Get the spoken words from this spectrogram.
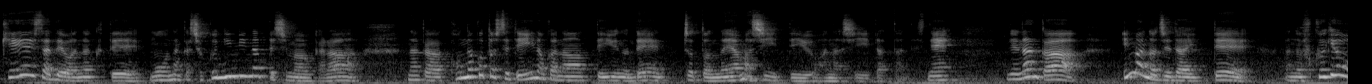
経営者ではなくてもうなんか職人になってしまうからなんかこんなことしてていいのかなっていうのでちょっと悩ましいっていうお話だったんですね。でなんか今の時代ってあの副業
